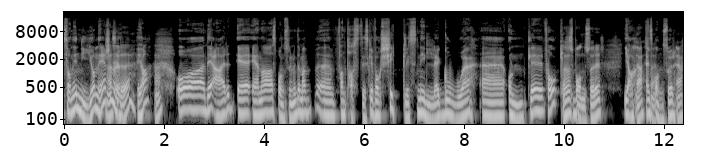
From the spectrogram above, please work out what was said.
sånn i ny og ne. Ja, skjønner du du? det? Ja, Ja. og det er eh, en av sponsorene mine. De er eh, fantastiske folk. Skikkelig snille, gode, eh, ordentlige folk. Altså sponsorer. Ja, Ja, en sponsor. Ja.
